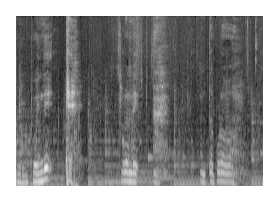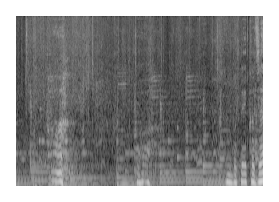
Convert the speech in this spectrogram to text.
ఊరికిపోయింది చూడండి అంతప్పుడు బట్టే కజా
